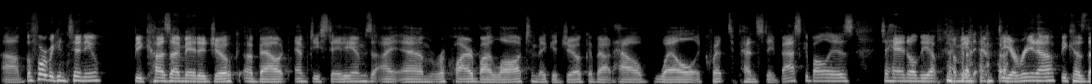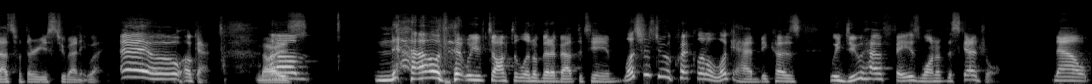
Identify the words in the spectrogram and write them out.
Uh, before we continue, because I made a joke about empty stadiums, I am required by law to make a joke about how well equipped Penn State basketball is to handle the upcoming empty arena because that's what they're used to anyway. Ayo, okay. Nice. Um, now that we've talked a little bit about the team, let's just do a quick little look ahead because we do have phase one of the schedule. Now,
